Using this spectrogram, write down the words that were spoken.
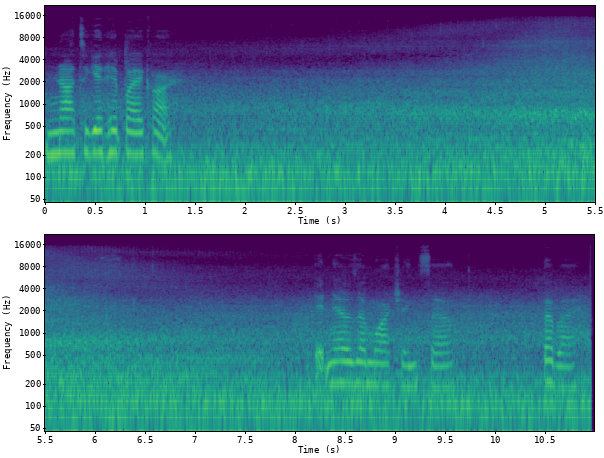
not to get hit by a car. It knows I'm watching, so bye-bye.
